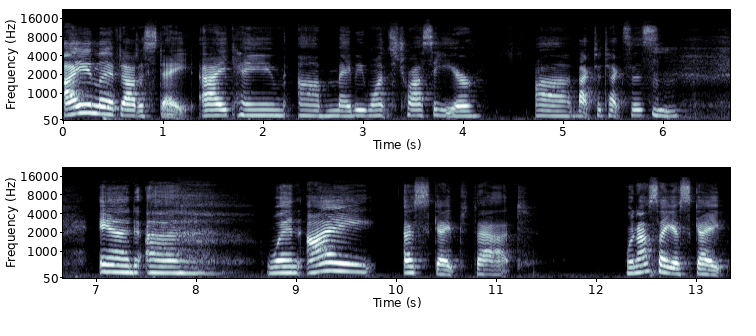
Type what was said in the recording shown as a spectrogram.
I lived out of state. I came um, maybe once, twice a year uh, back to Texas. And uh, when I escaped that, when I say escape,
